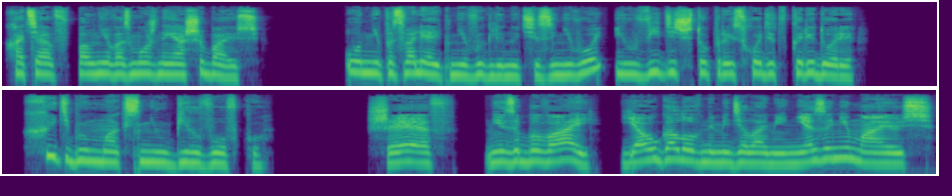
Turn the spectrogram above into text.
хотя вполне возможно я ошибаюсь. Он не позволяет мне выглянуть из-за него и увидеть, что происходит в коридоре. Хоть бы Макс не убил Вовку. «Шеф, не забывай, я уголовными делами не занимаюсь»,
